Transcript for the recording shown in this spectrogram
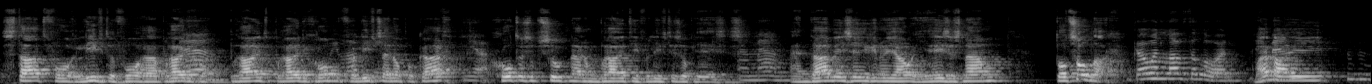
staat voor liefde voor haar bruidegom. Bruid, bruidegom, verliefd zijn op elkaar. Ja. God is op zoek naar een bruid die verliefd is op Jezus. Amen. En daarmee zegenen we jou in Jezus' naam. Tot zondag. Go and love the Lord. Bye Amen. bye.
